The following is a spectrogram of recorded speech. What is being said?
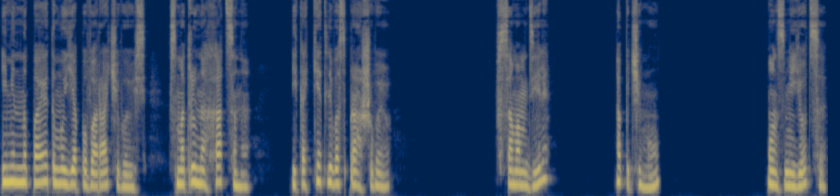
именно поэтому я поворачиваюсь, смотрю на Хадсона и кокетливо спрашиваю. «В самом деле? А почему?» Он смеется,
